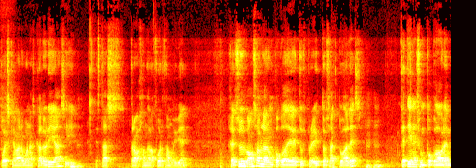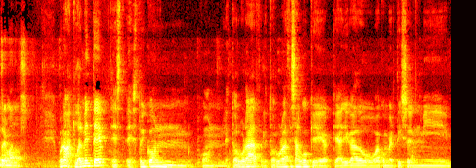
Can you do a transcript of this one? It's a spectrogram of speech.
puedes quemar buenas calorías y estás trabajando la fuerza muy bien. Jesús, vamos a hablar un poco de tus proyectos actuales. ¿Qué tienes un poco ahora entre manos? Bueno, actualmente estoy con, con Lector Voraz. Lector Voraz es algo que, que, ha llegado a convertirse en mi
